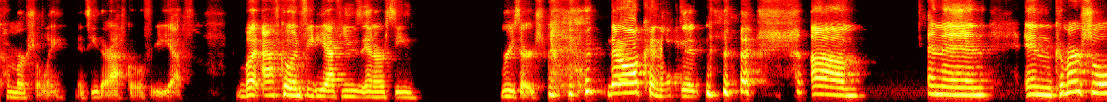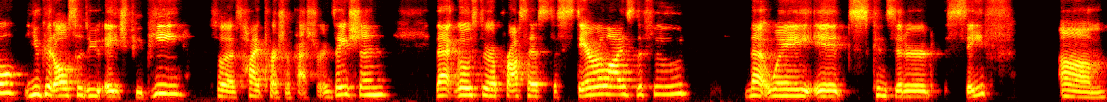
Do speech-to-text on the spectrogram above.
commercially. It's either AAFCO or FEDIAF. But AAFCO and FEDIAF use NRC research. They're all connected. um, and then in commercial, you could also do HPP. So that's high pressure pasteurization. That goes through a process to sterilize the food. That way it's considered safe. Um,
